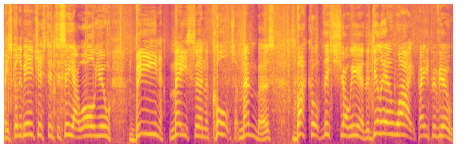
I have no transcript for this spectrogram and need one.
it's going to be interesting to see how all you Bean Mason cult members back up this show here, the Dillian Whyte pay-per-view.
